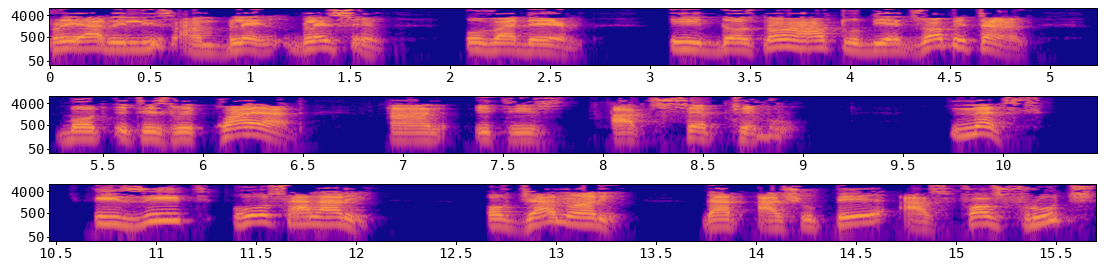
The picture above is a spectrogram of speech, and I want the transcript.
prayer release and blessing over them. It does not have to be exorbitant, but it is required and it is acceptable. Next, is it whole salary of January that I should pay as first fruit?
